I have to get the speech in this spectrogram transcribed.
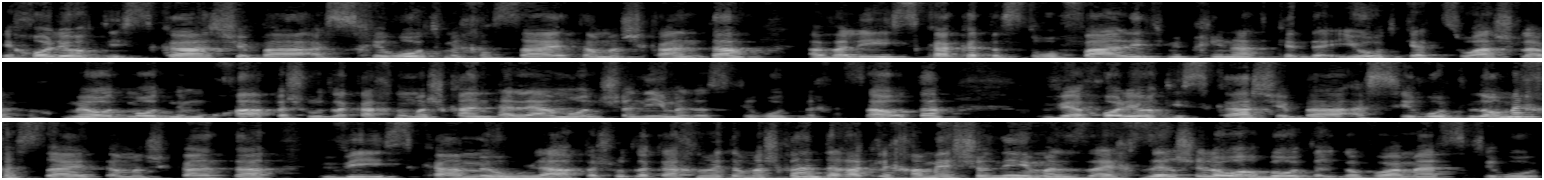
יכול להיות עסקה שבה השכירות מכסה את המשכנתה, אבל היא עסקה קטסטרופלית מבחינת כדאיות, כי התשואה שלה מאוד מאוד נמוכה, פשוט לקחנו משכנתה להמון שנים, אז השכירות מכסה אותה, ויכול להיות עסקה שבה הסירות לא מכסה את המשכנתה והיא עסקה מעולה, פשוט לקחנו את המשכנתה רק לחמש שנים, אז ההחזר שלה הוא הרבה יותר גבוה מהשכירות.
